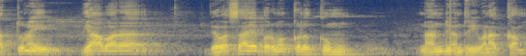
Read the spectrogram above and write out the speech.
அத்துணை வியாபார விவசாய பெருமக்களுக்கும் நன்றி நன்றி வணக்கம்.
